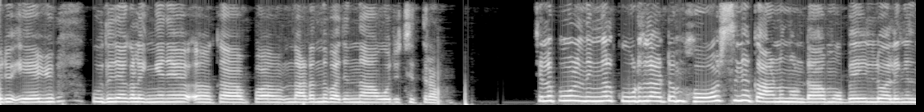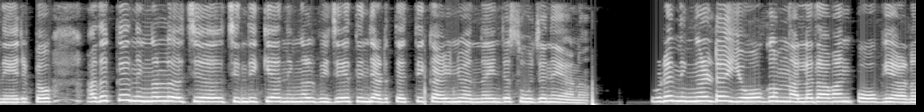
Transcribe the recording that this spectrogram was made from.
ഒരു ഏഴ് കുതിരകൾ ഇങ്ങനെ നടന്നു വരുന്ന ആ ഒരു ചിത്രം. ചിലപ്പോൾ നിങ്ങൾ കൂടുതലായിട്ടും ഹോഴ്സിനെ കാണുന്നുണ്ടാവും മൊബൈലിലോ അല്ലെങ്കിൽ നേരിട്ടോ? അതൊക്കെ നിങ്ങൾ ചിന്തിക്കുക നിങ്ങൾ വിജയത്തിന്റെ അടുത്ത് എത്തിക്കഴിഞ്ഞു എന്നതിന്റെ സൂചനയാണ്. ഇവിടെ നിങ്ങളുടെ യോഗം നല്ലതാവാൻ പോവുകയാണ്.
